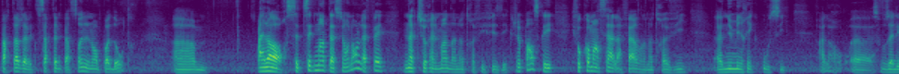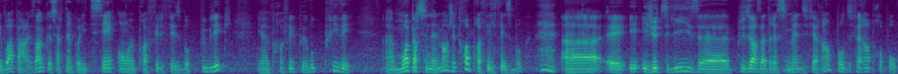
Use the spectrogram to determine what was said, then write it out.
partage avec certaines personnes et non pas d'autres. Alors, cette segmentation-là, on la fait naturellement dans notre vie physique. Je pense qu'il faut commencer à la faire dans notre vie euh, numérique aussi. Alors, euh, vous allez voir par exemple que certains politiciens ont un profil Facebook public et un profil Facebook privé. Euh, moi, personnellement, j'ai trois profils Facebook et, j'utilise plusieurs adresses email différentes pour différents propos.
